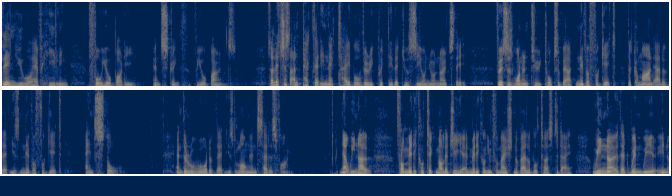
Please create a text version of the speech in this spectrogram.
Then you will have healing for your body and strength for your bones. So let's just unpack that in that table very quickly that you'll see on your notes there. Verses 1 and 2 talks about never forget. The command out of that is never forget and store and the reward of that is long and satisfying. Now, we know from medical technology and medical information available to us today, we know that when we in,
